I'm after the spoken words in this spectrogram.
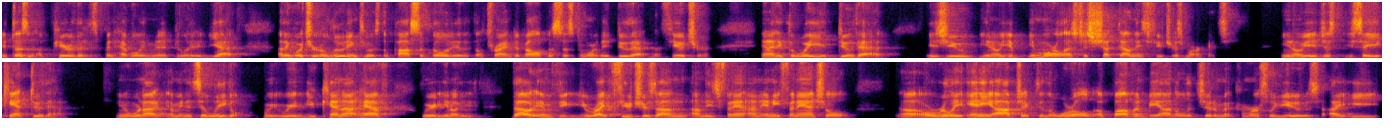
it doesn't appear that it's been heavily manipulated yet. I think what you're alluding to is the possibility that they'll try and develop a system where they do that in the future. And I think the way you do that is you, you know, you, you more or less just shut down these futures markets. You know, you just you say you can't do that. You know, we're not. I mean, it's illegal. We, we you cannot have. We're you know without if you, you write futures on on these finan- on any financial uh, or really any object in the world above and beyond a legitimate commercial use, i.e.,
